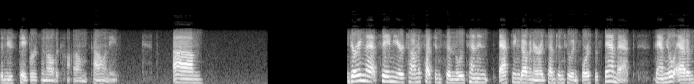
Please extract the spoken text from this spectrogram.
the newspapers and all the um, colonies. Um, during that same year, Thomas Hutchinson, the lieutenant acting governor, attempted to enforce the Stamp Act. Samuel Adams,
